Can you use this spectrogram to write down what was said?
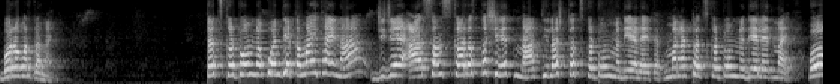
बरोबर का नाही? टचकटोमनं कोण देतं माहीत आहे ना? जी जे संस्कारच तसे आहेत ना तिलाच टचक टोमणं द्यायला येतात. मला टचक टोमणं द्यायला येत नाही. हो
